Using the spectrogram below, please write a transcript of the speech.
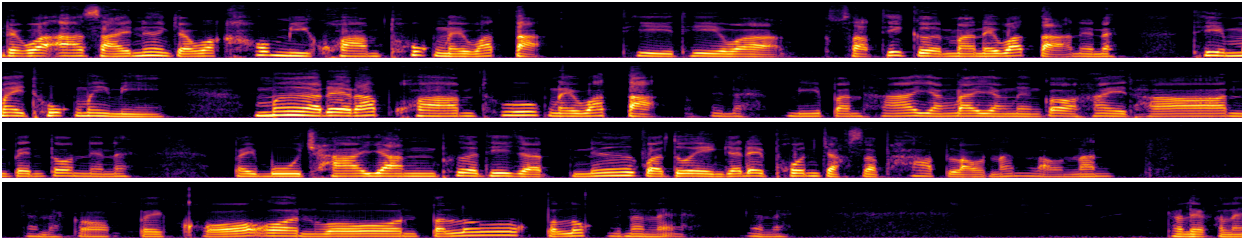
เรียกว่าอาศัยเนื่องจากว่าเขามีความทุกข์ในวัตตะที่ที่ว่าสัตว์ที่เกิดมาในวัตตะเนี่ยนะที่ไม่ทุกข์ไม่มี เมื่อได้รับความทุกข์ในวัตตะเนี่ยนะมีปัญหาอย่างใดอย่างหนึ่งก็ให้ทานเป็นต้นเนี่ยนะไปบูชายันเพื่อที่จะนึกว่าตัวเองจะได้พ้นจากสภาพเหล่านั้นเหล่านั้นนั่นแหละก็ไปขออ้อนวอนประโลกประโลกนั่นแหละนั่นแหละ เขาเรียกอะไร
